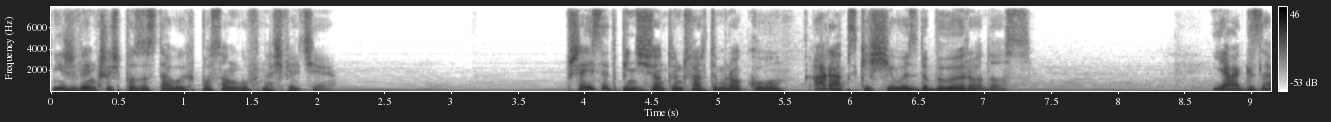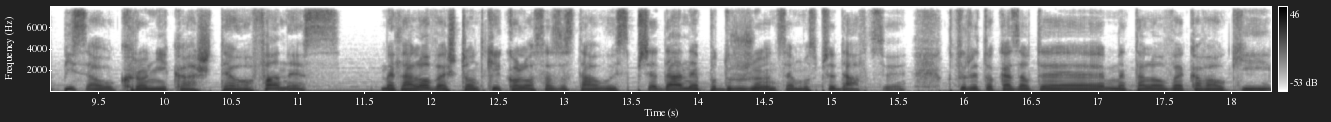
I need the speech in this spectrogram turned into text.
niż większość pozostałych posągów na świecie. W 654 roku arabskie siły zdobyły Rodos. Jak zapisał kronikarz Teofanes, metalowe szczątki kolosa zostały sprzedane podróżującemu sprzedawcy, który to kazał te metalowe kawałki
